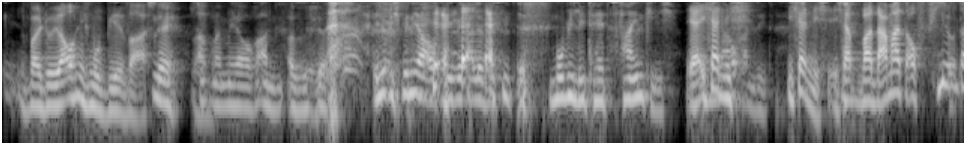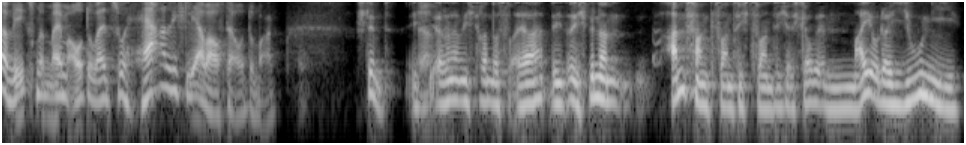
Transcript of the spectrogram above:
Weil du ja auch nicht mobil warst. Nee, sieht man mir ja auch an. Also ist ja, ich, bin ja auch, wie wir alle wissen, mobilitätsfeindlich. Ja, ich ja nicht. Ich ja nicht. Ich hab, war damals auch viel unterwegs mit meinem Auto, weil es so herrlich leer war auf der Autobahn. Stimmt. Ich erinnere mich dran, dass ja, ich bin dann Anfang 2020, also ich glaube im Mai oder Juni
